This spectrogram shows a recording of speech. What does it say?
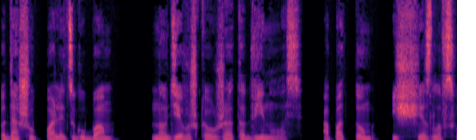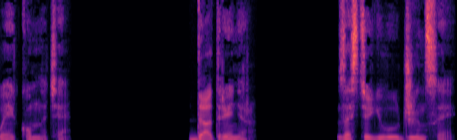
Подношу палец к губам, но девушка уже отодвинулась, а потом исчезла в своей комнате. «Да, тренер». Застегиваю джинсы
